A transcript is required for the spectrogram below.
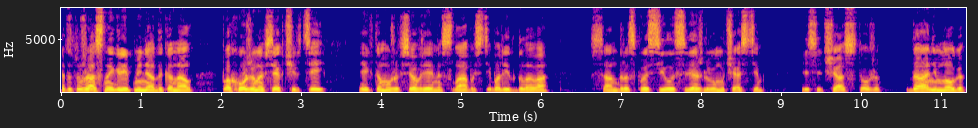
Этот ужасный грипп меня доконал, похоже на всех чертей, и к тому же все время слабость и болит голова». Сандра спросила с вежливым участием, «И сейчас тоже?» «Да, немного.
